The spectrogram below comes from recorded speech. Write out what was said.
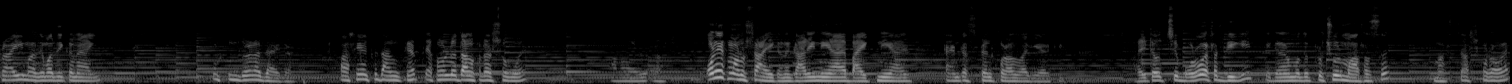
প্রায় মাঝে মাঝে এখানে আই। খুব সুন্দর একটা জায়গা। পাশে হচ্ছে ধান ক্ষেত এখন হলো ধান কাটার সময়। আর অনেক মানুষ আয় এখানে গাড়ি নিয়ে আয় বাইক নিয়ে আয় টাইমটা স্পেন্ড করা লাগে আর কি। আর এটা হচ্ছে বড় একটা দিঘি এখানের মধ্যে প্রচুর মাছ আছে মাছ চাষ করা হয়।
